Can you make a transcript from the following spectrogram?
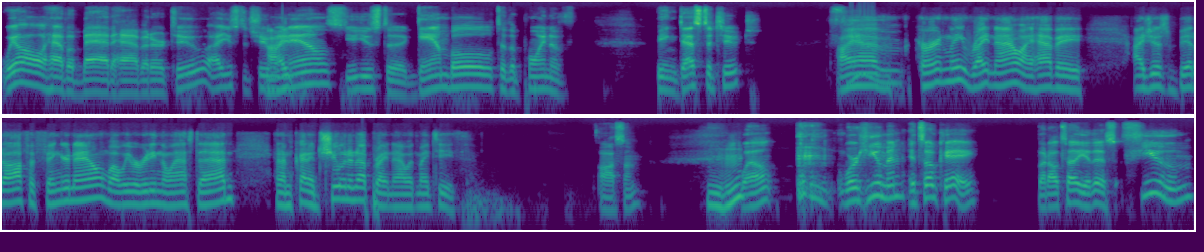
We all have a bad habit or two. I used to chew my I- nails. You used to gamble to the point of being destitute. I have Hmm. currently, right now, I have a. I just bit off a fingernail while we were reading the last ad, and I'm kind of chewing it up right now with my teeth. awesome. Mm-hmm. Well, we're human. It's okay. But I'll tell you this Füm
